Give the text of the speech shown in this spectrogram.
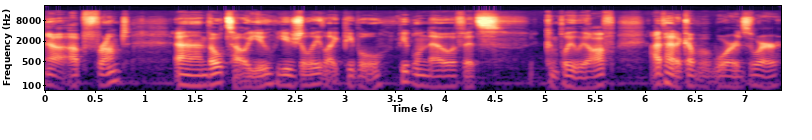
uh, up front. And they'll tell you usually, like people people know if it's completely off. I've had a couple of words where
